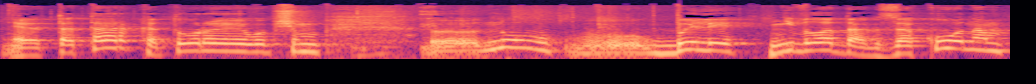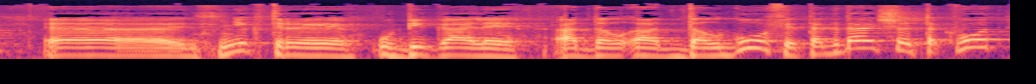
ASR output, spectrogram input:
э, татар, которые, в общем, э, ну, были не в ладах с законом, э, некоторые убегали от, дол- от долгов и так дальше. Так вот,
